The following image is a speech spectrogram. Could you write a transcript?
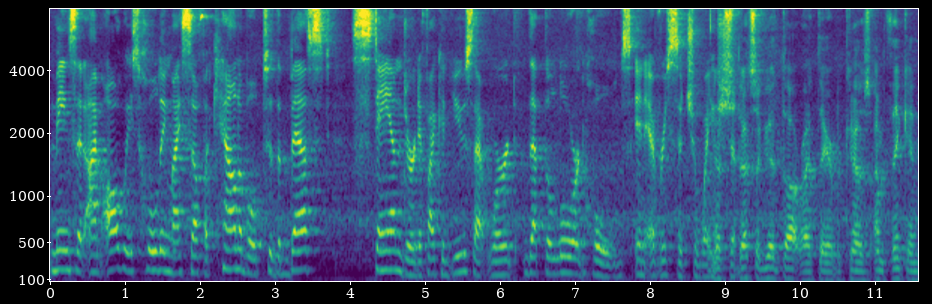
means that I'm always holding myself accountable to the best standard, if I could use that word, that the Lord holds in every That's, situation. that's a good thought right there because I'm thinking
